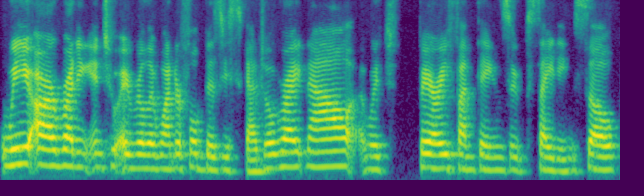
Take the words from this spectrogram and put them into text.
we are running into a really wonderful busy schedule right now, which very fun things, exciting. So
